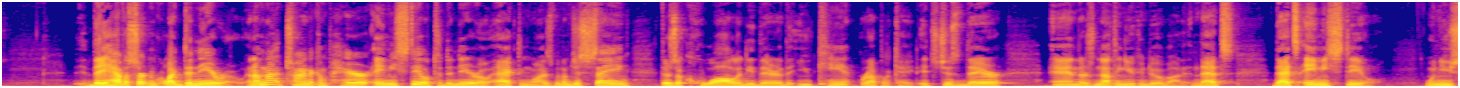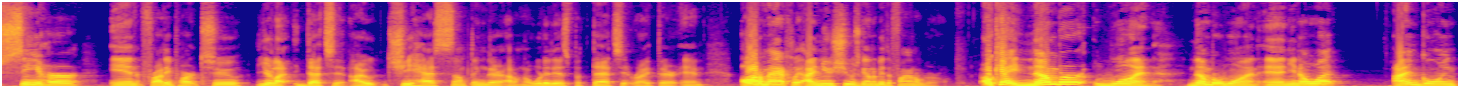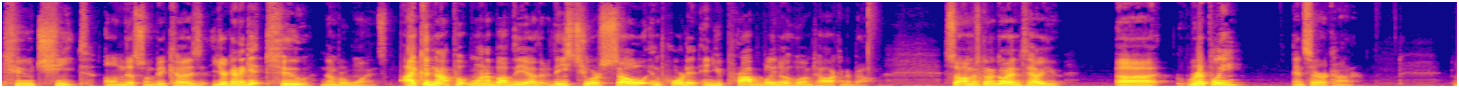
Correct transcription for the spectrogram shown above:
they have a certain like De Niro, and I'm not trying to compare Amy Steele to De Niro acting wise, but I'm just saying there's a quality there that you can't replicate. It's just there, and there's nothing you can do about it. And that's that's Amy Steele. When you see her in Friday Part Two, you're like, that's it. I she has something there. I don't know what it is, but that's it right there. And automatically, I knew she was going to be the final girl. Okay, number one Number one, and you know what? I'm going to cheat on this one because you're going to get two number ones. I could not put one above the other. These two are so important, and you probably know who I'm talking about. So I'm just going to go ahead and tell you uh, Ripley and Sarah Connor.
